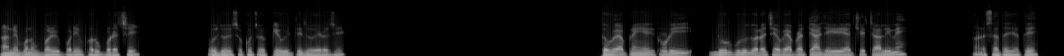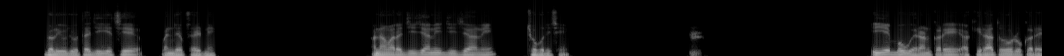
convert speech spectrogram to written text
આને પણ ઉપાડી ઉપર ફરવું પડે છે. તો જોઈ શકો છો કેવી રીતે જોયેલો છે. તો હવે આપણે અહીંયા થોડી દૂર ગુરુદ્વારા છે, હવે આપણે ત્યાં જઈ રહ્યા છીએ ચાલીને અને સાથે સાથે ગળિયું જોતા જઈએ છીએ પંજાબ સાઈડની. અને અમારા જીજાની જીજાની છોકરી છે. એ બહુ હેરાન કરે, આખી રાત રો રો કરે.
